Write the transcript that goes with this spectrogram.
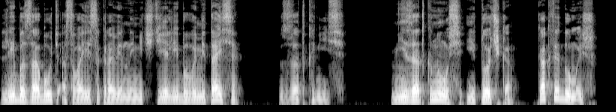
Либо забудь о своей сокровенной мечте, либо выметайся. Заткнись. Не заткнусь и точка. Как ты думаешь,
